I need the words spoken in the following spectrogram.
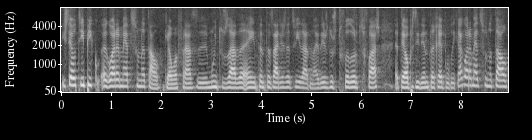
Isto é o típico agora mete-se o Natal, que é uma frase muito usada em tantas áreas de atividade, não é? Desde o estufador de sofás até ao Presidente da República. Agora mete-se o Natal,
